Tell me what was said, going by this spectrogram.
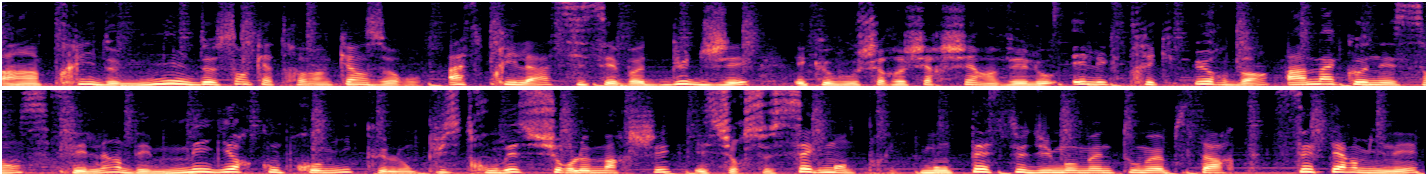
à un prix de 1295 euros. À ce prix-là, si c'est votre budget et que vous recherchez un vélo électrique urbain, à ma connaissance, c'est l'un des meilleurs compromis que l'on puisse trouver sur le marché et sur ce segment de prix. Mon test du Momentum Upstart, c'est terminé.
